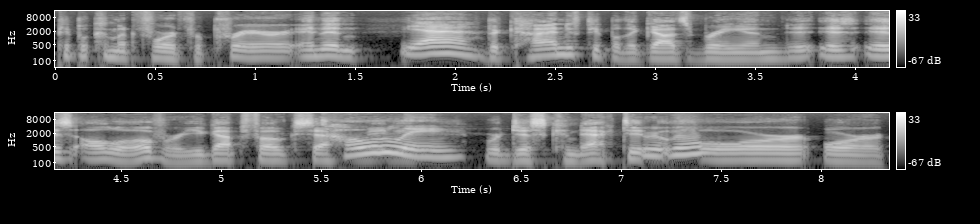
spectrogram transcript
people coming forward for prayer, and then yeah, the kind of people that God's bringing is is all over. You got folks that totally were disconnected mm-hmm. before, or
